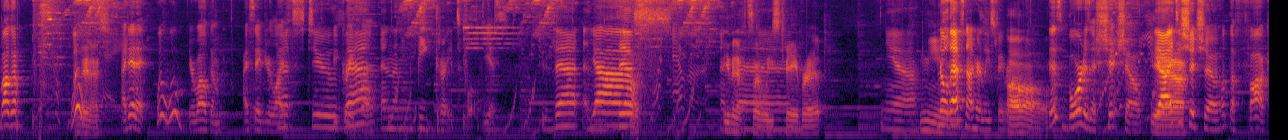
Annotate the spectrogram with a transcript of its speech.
Welcome. Woo, Very nice. I did it. woo, woo. You're welcome. I saved your life. Let's do Be that grateful. and then be grateful. Yes. Do that and Yeah. then this. And Even if it's their least favorite. Yeah. Yeah. No, that's not her least favorite. Oh. This board is a shit show. yeah. it's a shit show. What the fuck?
